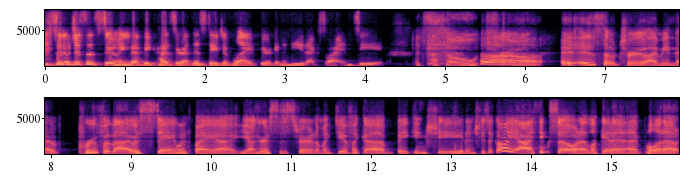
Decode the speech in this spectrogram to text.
Instead of just assuming that because you're at this stage of life, you're going to need X, Y, and Z. It's so true. Uh, it is so true. I mean, proof of that, I was staying with my uh, younger sister, and I'm like, "Do you have like a baking sheet?" And she's like, "Oh yeah, I think so." And I look at it and I pull it out.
